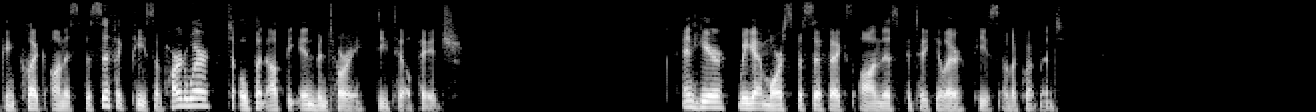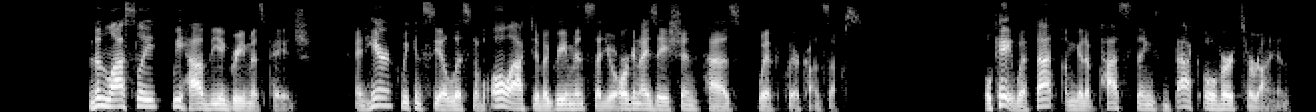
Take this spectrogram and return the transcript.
You can click on a specific piece of hardware to open up the inventory detail page. And here we get more specifics on this particular piece of equipment. And then lastly, we have the agreements page. And here we can see a list of all active agreements that your organization has with Clear Concepts. Okay, with that, I'm going to pass things back over to Ryan.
